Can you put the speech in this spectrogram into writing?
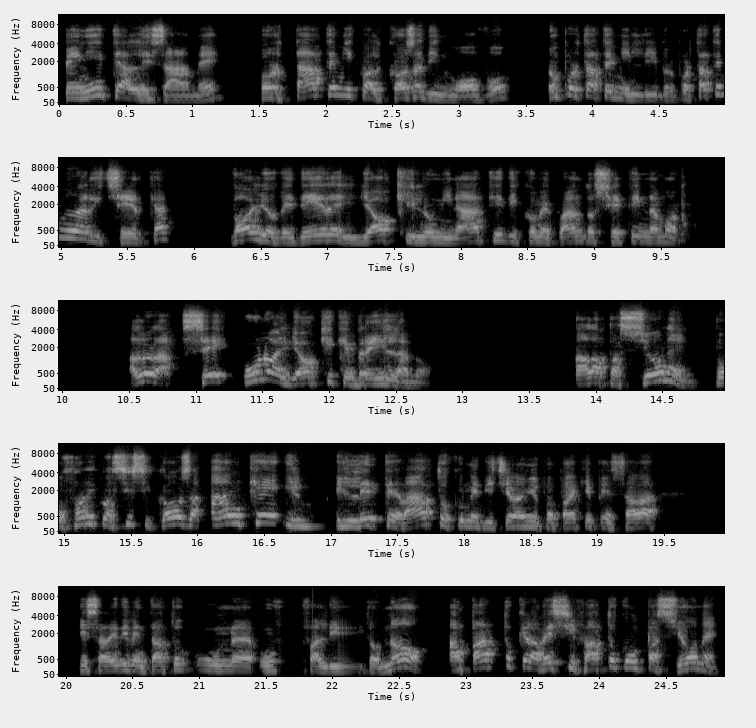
venite all'esame, portatemi qualcosa di nuovo, non portatemi il libro, portatemi una ricerca, voglio vedere gli occhi illuminati di come quando siete innamorati. Allora, se uno ha gli occhi che brillano, ha la passione, può fare qualsiasi cosa, anche il, il letterato, come diceva mio papà, che pensava che sarei diventato un, un fallito. No, a patto che l'avessi fatto con passione.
